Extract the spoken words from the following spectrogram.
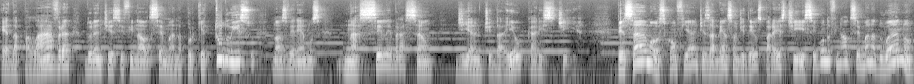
é da palavra durante esse final de semana, porque tudo isso nós veremos na celebração diante da Eucaristia. Peçamos, confiantes, a bênção de Deus para este segundo final de semana do ano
